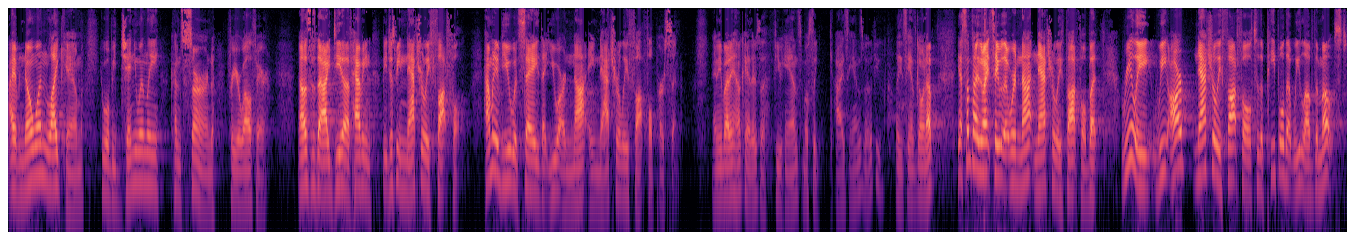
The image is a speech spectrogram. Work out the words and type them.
I have no one like him who will be genuinely concerned for your welfare. Now this is the idea of having, be, just being naturally thoughtful. How many of you would say that you are not a naturally thoughtful person? Anybody? Okay, there's a few hands, mostly guys' hands, but a few ladies' hands going up. Yeah, sometimes we might say that we're not naturally thoughtful, but really, we are naturally thoughtful to the people that we love the most.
